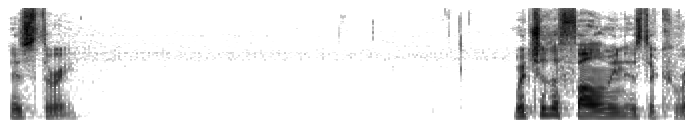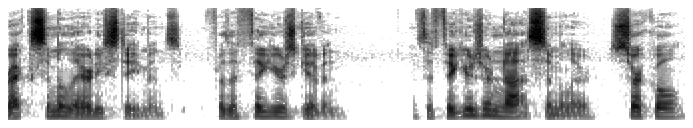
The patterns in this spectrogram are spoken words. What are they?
is 3. Which of the following is the correct similarity statements for the figures given? If the figures are not similar, circle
